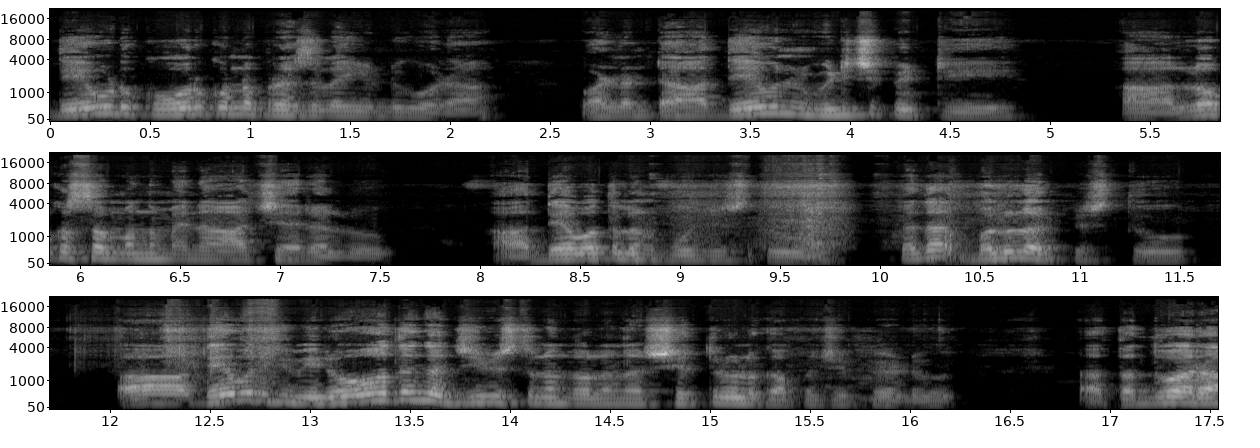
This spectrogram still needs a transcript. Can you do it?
దేవుడు కోరుకున్న ప్రజలయ్యుండి కూడా వాళ్ళంట ఆ దేవుని విడిచిపెట్టి ఆ లోక సంబంధమైన ఆచారాలు ఆ దేవతలను పూజిస్తూ కదా బలులు అర్పిస్తూ ఆ దేవునికి విరోధంగా జీవిస్తున్నందువలన శత్రువులకు అప్పచెప్పాడు. తద్వారా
